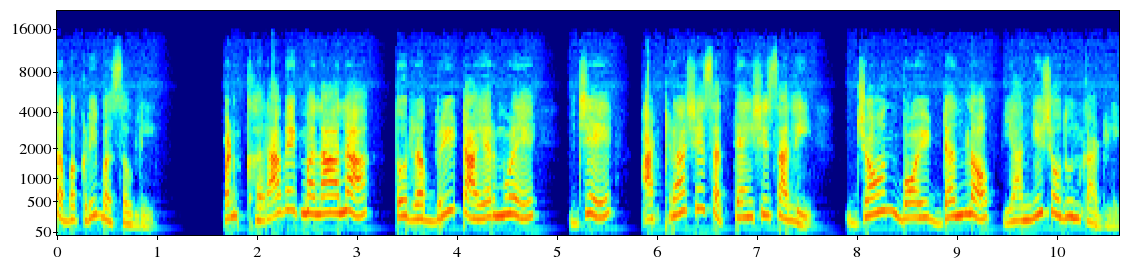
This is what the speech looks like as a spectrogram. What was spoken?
तबकडी बसवली. पण खरा वेग मला आला तो रबरी टायरमुळे जे अठराशे सत्याऐंशी साली जॉन बॉईड डनलॉप यांनी शोधून काढली.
